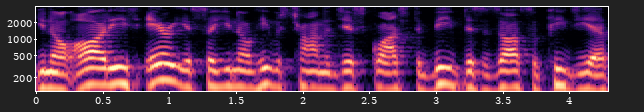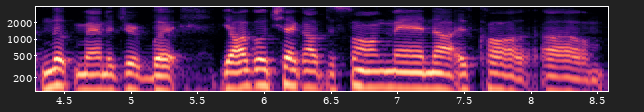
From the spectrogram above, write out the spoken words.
you know, all these areas. So, you know, he was trying to just squash the beef. This is also PGF Nook manager, but y'all go check out the song, man. Uh, it's called um,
